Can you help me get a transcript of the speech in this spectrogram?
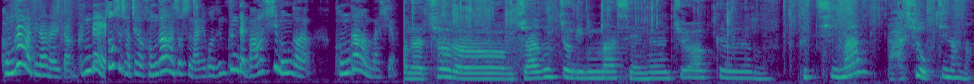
건강하진 않아 일단 근데 소스 자체가 건강한 소스는 아니거든 근데 맛이 뭔가 건강한 맛이야 나처럼 자극적인 입맛에는 조금 그치만 맛이 없진 않아.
